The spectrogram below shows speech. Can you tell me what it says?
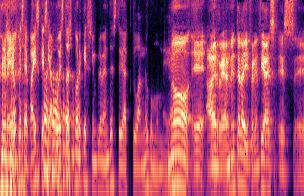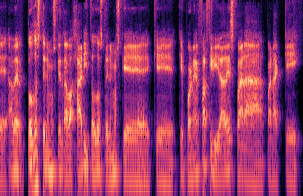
pero que sepáis que si hago esto es porque simplemente estoy actuando como un mediador. No, a ver, realmente la diferencia es, es a ver, todos tenemos que trabajar y todos tenemos que, poner facilidades para, que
